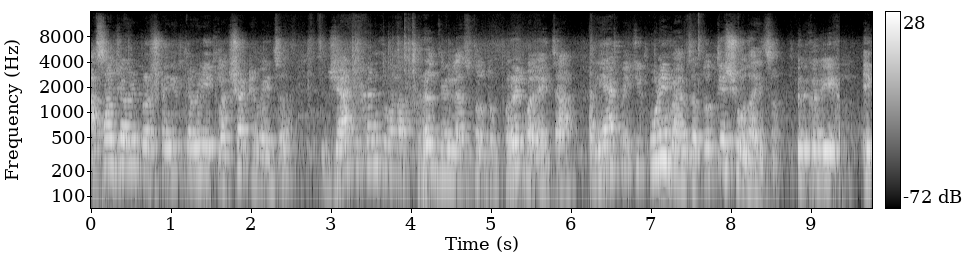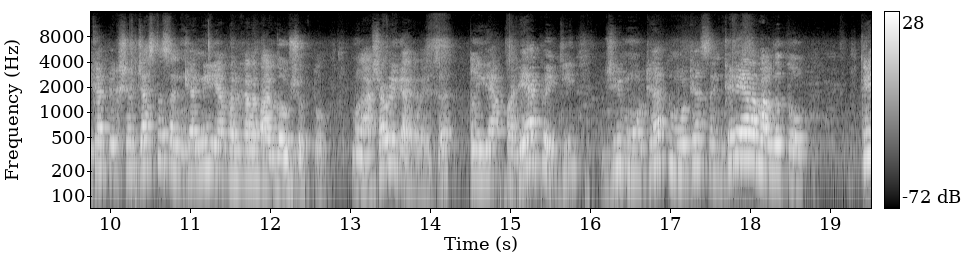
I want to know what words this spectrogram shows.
असा ज्यावेळी प्रश्न येईल त्यावेळी एक लक्षात ठेवायचं. ज्या ठिकाणी तुम्हाला फरक दिलेला असतो तो फरक बघायचा. आणि यापैकी कोणी भाग जातो ते शोधायचं. कधी कधी एकापेक्षा जास्त संख्यांनी या फरकाला भाग जाऊ शकतो. मग अशा वेळी काय करायचं? मग या पर्यायापैकी जी मोठ्यात मोठ्या संख्येने याला भाग जातो ते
